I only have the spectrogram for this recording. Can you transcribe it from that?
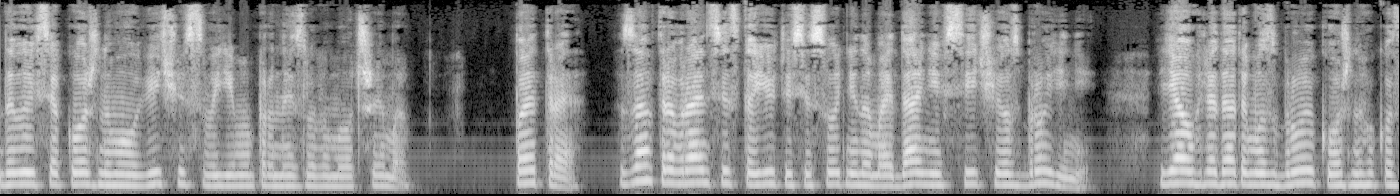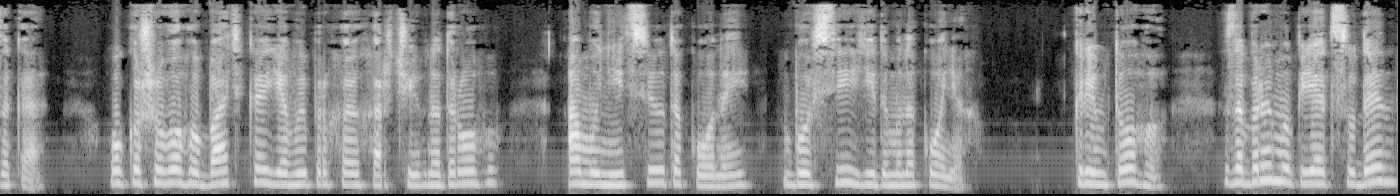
дивився кожному у вічі своїми пронизливими очима. Петре, завтра вранці стають усі сотні на майдані в січі озброєні. Я оглядатиму зброю кожного козака. У кошового батька я випрохаю харчів на дорогу, амуніцію та коней, бо всі їдемо на конях. Крім того, заберемо п'ять суден,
